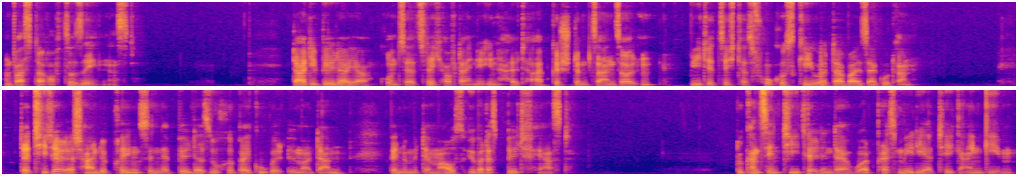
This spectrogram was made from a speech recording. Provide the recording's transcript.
und was darauf zu sehen ist. Da die Bilder ja grundsätzlich auf deine Inhalte abgestimmt sein sollten, bietet sich das Fokus-Keyword dabei sehr gut an. Der Titel erscheint übrigens in der Bildersuche bei Google immer dann, wenn du mit der Maus über das Bild fährst. Du kannst den Titel in der WordPress-Mediathek eingeben.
